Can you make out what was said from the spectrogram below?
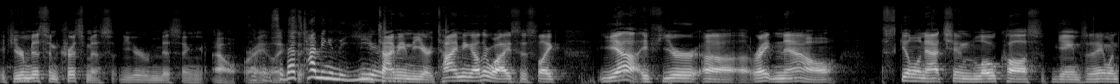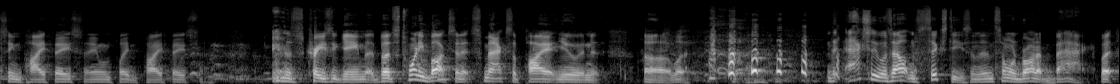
if you're missing Christmas, you're missing out, right? Okay, like, so that's so, timing in the year. Timing the year. Timing otherwise is like, yeah, if you're uh, right now skill and action, low cost games. Has anyone seen Pie Face? Anyone played Pie Face? it's a crazy game, but it's 20 bucks and it smacks a pie at you. And it, uh, it actually was out in the 60s and then someone brought it back. But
